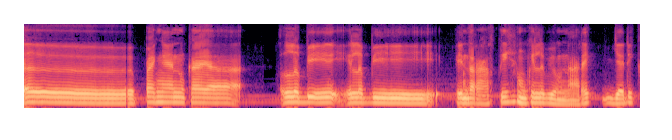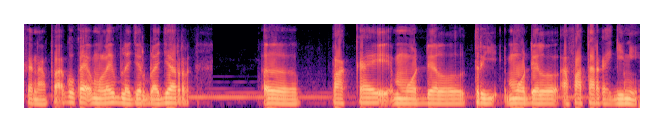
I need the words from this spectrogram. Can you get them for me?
Eh pengen kayak lebih lebih interaktif, mungkin lebih menarik. Jadi kenapa aku kayak mulai belajar-belajar eh pakai model tri model avatar kayak gini.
